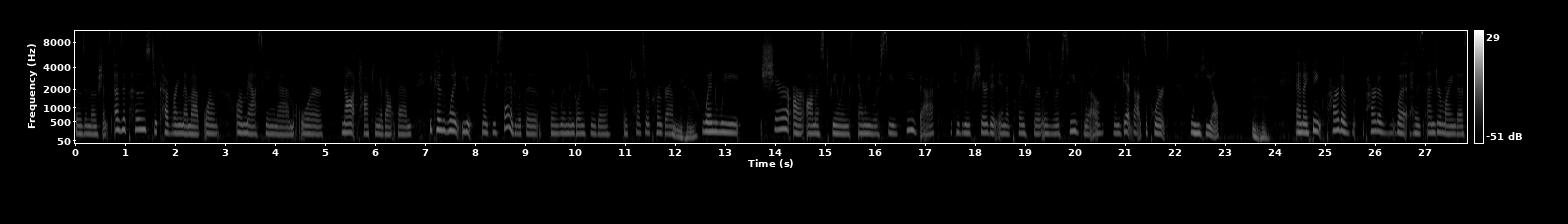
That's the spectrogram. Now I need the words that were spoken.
those emotions? As opposed to covering them up or or masking them or not talking about them. Because when you like you said with the the women going through the the cancer program, when we share our honest feelings and we receive feedback because we've shared it in a place where it was received well, we get that support, we heal. And I think part of part of what has undermined us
